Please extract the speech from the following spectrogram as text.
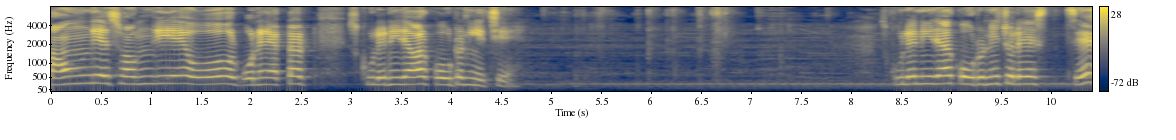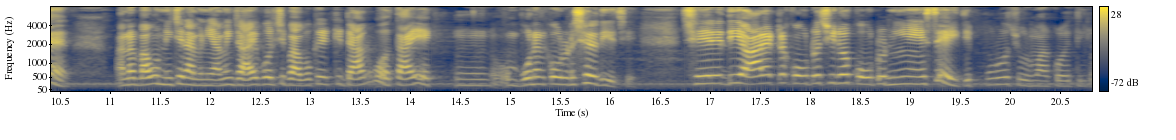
সঙ্গে সঙ্গে ওর বোনের একটা স্কুলে নিয়ে যাওয়ার কৌটো নিয়েছে। স্কুলে নিয়ে যাওয়ার কৌটো নিয়ে চলে এসছে। মানে ওর বাবু নিচে নামেনি। আমি যাই বলছি বাবুকে কি ডাকবো? তাই বোনের কৌটোটা ছেড়ে দিয়েছে। ছেড়ে দিয়ে আর একটা কৌটো ছিল কৌটো নিয়ে এসে এই যে পুরো চুরমার করে দিল।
